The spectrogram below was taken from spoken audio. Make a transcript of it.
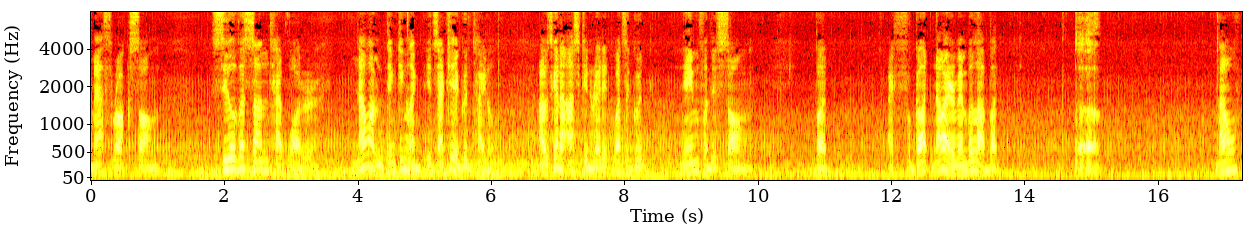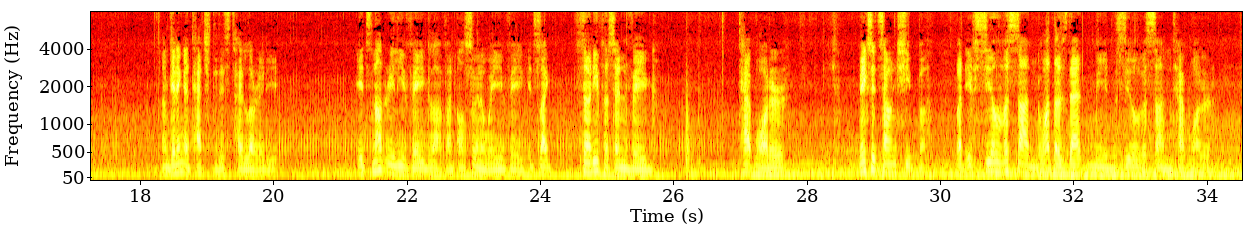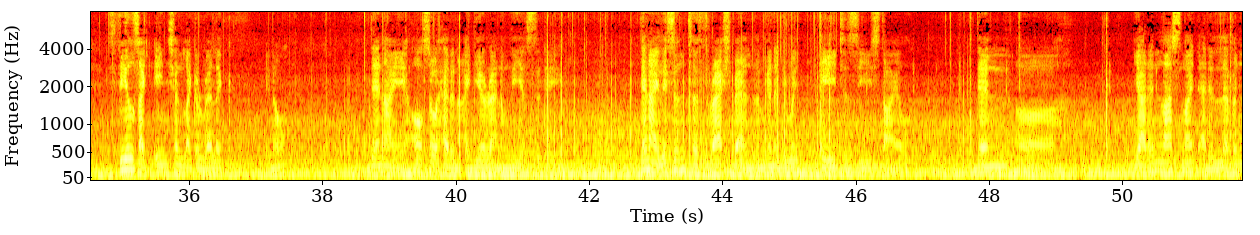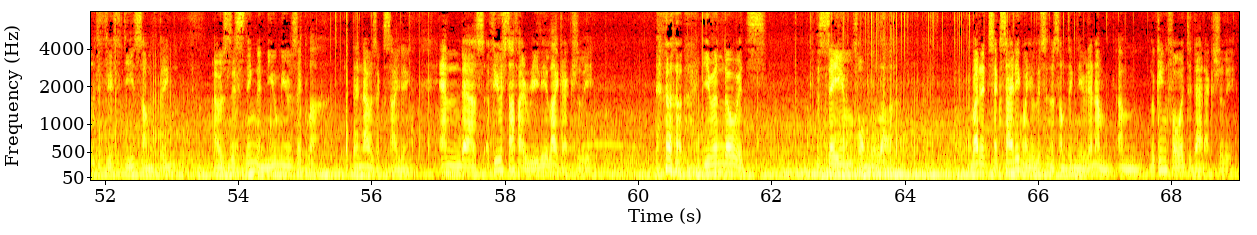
math rock song, Silver Sun Tap Water. Now I'm thinking like it's actually a good title. I was gonna ask in Reddit what's a good name for this song, but I forgot. Now I remember lah, but Uh. now I'm getting attached to this title already. It's not really vague lah, but also in a way vague. It's like 30% vague. Tap water makes it sound cheaper. But if silver sun, what does that mean? Silver sun tap water. It feels like ancient, like a relic, you know? Then I also had an idea randomly yesterday. Then I listen to thrash bands. I'm gonna do it A to Z style. Then, uh, yeah. Then last night at 11:50 something, I was listening to new music lah. Then that was exciting. And there's a few stuff I really like actually. Even though it's the same formula. But it's exciting when you listen to something new. Then I'm I'm looking forward to that actually.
